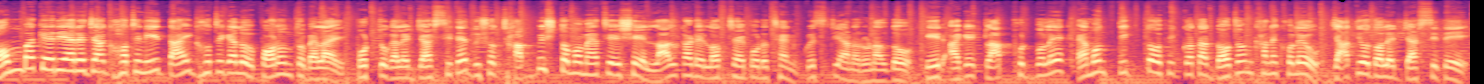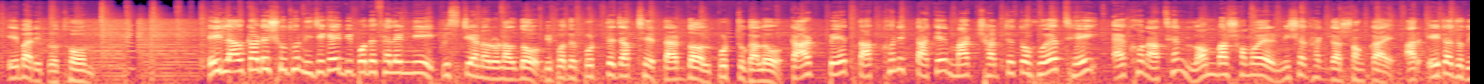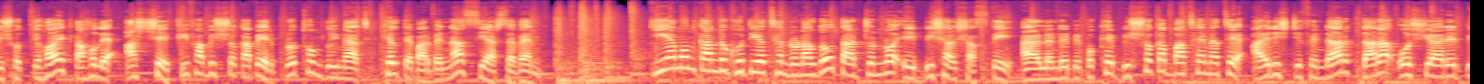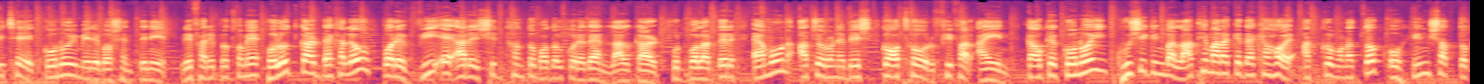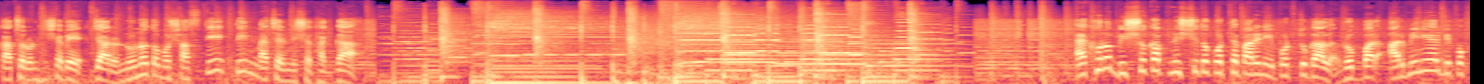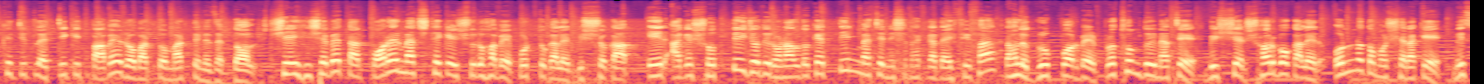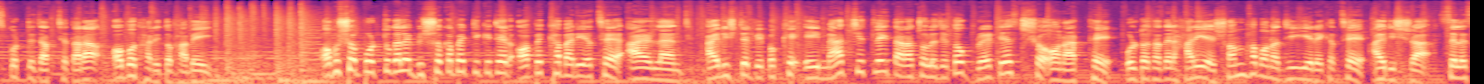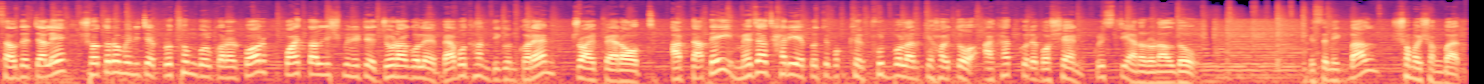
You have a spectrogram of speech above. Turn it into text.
লম্বা ক্যারিয়ারে যা ঘটেনি, তাই ঘটে গেল পরন্ত বেলায়। পর্তুগালের জার্সিতে দুশো ছাব্বিশতম ম্যাচে এসে লাল কার্ডে লজ্জায় পড়েছেন ক্রিস্টিয়ানো রোনালদো। এর আগে ক্লাব ফুটবলে এমন তিক্ত অভিজ্ঞতা ডজন খানেক হলেও জাতীয় দলের জার্সিতে এবারই প্রথম। এই লাল কার্ডে শুধু নিজেকেই বিপদে ফেলেননি ক্রিস্টিয়ানো রোনালদো। বিপদে পড়তে যাচ্ছে তার দল, পর্তুগালও। কার্ড পেয়ে তাৎক্ষণিক তাকে মাঠ ছাড়তে তো হয়েছেই, এখন আছেন লম্বা সময়ের নিষেধাজ্ঞার শঙ্কায়। আর এটা যদি সত্যি হয়, তাহলে আসছে ফিফা বিশ্বকাপের প্রথম দুই ম্যাচ খেলতে পারবেন না সিআর সেভেন। কি এমন কাণ্ড ঘটিয়েছেন রোনালদো? তার জন্য এই বিশাল শাস্তি। আয়ারল্যান্ডের বিপক্ষে বিশ্বকাপ বাছাই ম্যাচে আইরিশ ডিফেন্ডার দ্বারা ও শিয়ারের পিঠে কোনোই মেরে বসেন তিনি। রেফারি প্রথমে হলুদ কার্ড দেখালেও পরে ভিএআর এর সিদ্ধান্ত বদল করে দেন লাল কার্ড। ফুটবলারদের এমন আচরণে বেশ কঠোর ফিফার আইন। কাউকে কোনোই ঘুষি কিংবা লাথি মারাকে দেখা হয় আক্রমণাত্মক ও হিংসাত্মক আচরণ হিসেবে, যার ন্যূনতম শাস্তি তিন ম্যাচের নিষেধাজ্ঞা। এখনও বিশ্বকাপ নিশ্চিত করতে পারেনি পর্তুগাল। রোববার আর্মেনিয়ার বিপক্ষে জিতলে টিকিট পাবে রোবার্তো মার্তিনেজের দল। সেই হিসেবে তার পরের ম্যাচ থেকেই শুরু হবে পর্তুগালের বিশ্বকাপ। এর আগে সত্যিই যদি রোনালদোকে তিন ম্যাচে নিষেধাজ্ঞা দেয় ফিফা, তাহলে গ্রুপ পর্বের প্রথম দুই ম্যাচে বিশ্বের সর্বকালের অন্যতম সেরাকে মিস করতে যাচ্ছে তারা অবধারিতভাবেই। অবশ্য পর্তুগালে বিশ্বকাপের টিকিটের অপেক্ষা বাড়িয়েছে আয়ারল্যান্ড। আইরিশদের বিপক্ষে এই ম্যাচ জিতলেই তারা চলে যেত গ্রেটেস্ট শো অন আর্থে। উল্টো তাদের হারিয়ে সম্ভাবনা জিইয়ে রেখেছে আইরিশরা। সেলেসাউদের জালে সতেরো মিনিটে প্রথম গোল করার পর পঁয়তাল্লিশ মিনিটে জোড়া গোলে ব্যবধান দ্বিগুণ করেন ট্রয় প্যারট। আর তাতেই মেজাজ হারিয়ে প্রতিপক্ষের ফুটবলারকে হয়তো আঘাত করে বসেন Cristiano Ronaldo. S M Iqbal, Somoy Sangbad.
